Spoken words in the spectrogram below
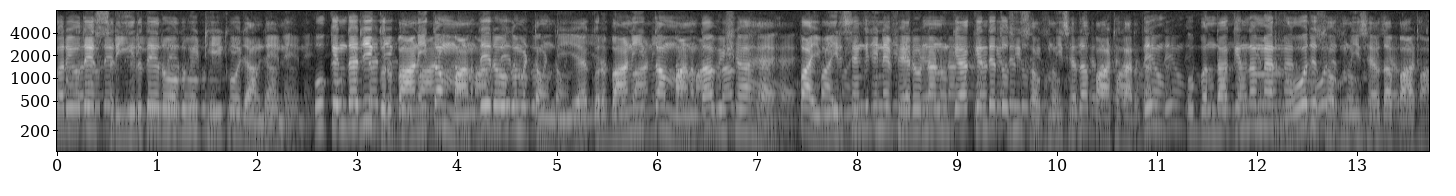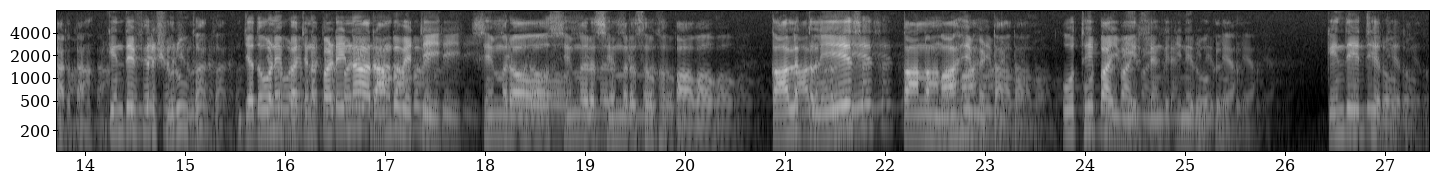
ਕਰੇ ਉਹਦੇ ਸਰੀਰ ਦੇ ਰੋਗ ਵੀ ਠੀਕ ਹੋ ਜਾਂਦੇ ਨੇ। ਉਹ ਕਹਿੰਦਾ ਜੀ ਗੁਰਬਾਣੀ ਤਾਂ ਮਨ ਦੇ ਰੋਗ ਮਿਟਾਉਂਦੀ ਹੈ ਗੁਰਬਾਣੀ ਤਾਂ ਮਨ ਦਾ ਵਿਸ਼ਾ ਹੈ। ਭਾਈ ਵੀਰ ਸਿੰਘ ਜੀ ਨੇ ਫਿਰ ਉਹਨਾਂ ਨੂੰ ਕਿਹਾ ਕਹਿੰਦੇ ਤੁਸੀਂ ਸੁਖਮਨੀ ਸਾਹਿਬ ਦਾ ਪਾਠ ਕਰਦੇ ਹੋ। ਉਹ ਬੰਦਾ ਕਹਿੰਦਾ ਮੈਂ ਰੋਜ਼ ਸੁਖਮਨੀ ਸਾਹਿਬ ਦਾ ਪਾਠ ਕਰਦਾ ਕਹਿੰਦੇ ਫਿਰ ਸ਼ੁਰੂ ਕਰ। ਜਦੋਂ ਉਹਨੇ ਬਚਨ ਪੜ੍ਹੇ ਨਾ ਆਰੰਭ ਵਿੱਚ ਸਿਮਰੋ ਸਿਮਰ ਸਿਮਰ ਸੁਖ ਪਾਵੋ ਕਲ ਕਲੇਸ਼ ਤਨ ਮਾਹੇ ਮਿਟਾਵੋ। ਉੱਥੇ ਭਾਈ ਵੀਰ ਸਿੰਘ ਜੀ ਨੇ ਰੋਕ ਲਿਆ। ਕਹਿੰਦੇ ਇੱਥੇ ਰੋਕ।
